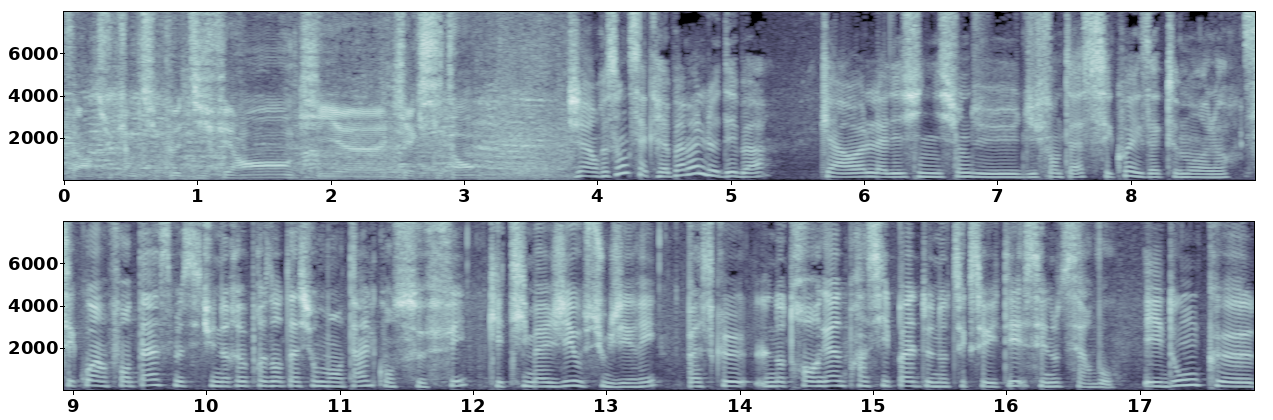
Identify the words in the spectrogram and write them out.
faire un truc un petit peu différent, qui, euh, qui est excitant. J'ai l'impression que ça crée pas mal de débats. Carole, la définition du, fantasme, c'est quoi exactement alors? C'est quoi un fantasme? C'est une représentation mentale qu'on se fait, qui est imagée ou suggérée, parce que notre organe principal de notre sexualité, c'est notre cerveau. Et donc, euh,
